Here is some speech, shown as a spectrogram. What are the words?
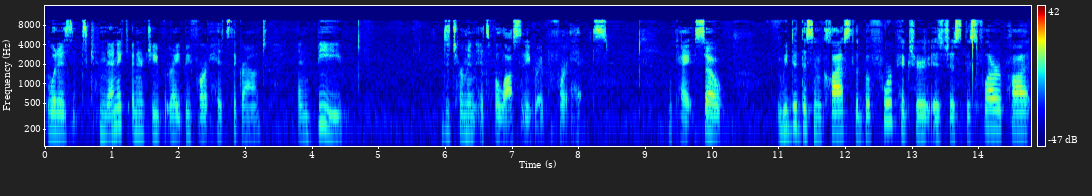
what is its kinetic energy right before it hits the ground? And B, determine its velocity right before it hits. Okay, so we did this in class. The before picture is just this flower pot.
